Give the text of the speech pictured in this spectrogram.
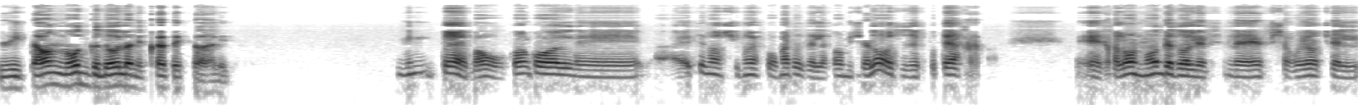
זה יתרון מאוד גדול לנבחרת הישראלית. תראה, ברור. קודם כל, אה, עצם השינוי הפורמט הזה לטוב משלוש, זה פותח אה, חלון מאוד גדול לאפשרויות של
